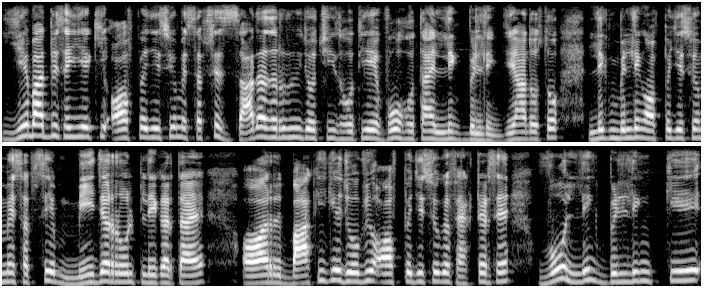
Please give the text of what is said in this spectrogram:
ये बात भी सही है कि ऑफ़ पेज एसईओ में सबसे ज़्यादा ज़रूरी जो चीज़ होती है, वो होता है लिंक बिल्डिंग जी हाँ दोस्तों link building off page SEO में सबसे मेजर रोल प्ले करता है और बाकी के जो भी ऑफ़ पेज एसईओ के फैक्टर्स है, वो लिंक बिल्डिंग के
